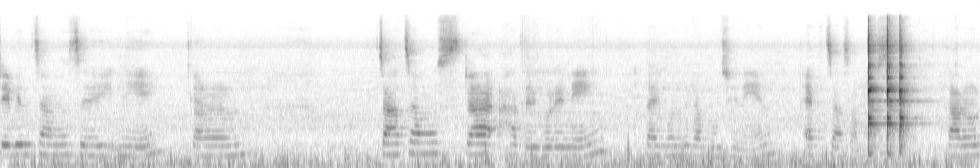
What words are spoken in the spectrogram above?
টেবিল চামচেই নিয়ে, কারণ চা চামচটা হাতের করে নেই তাই বন্ধুরা বুঝে নিন, এক চা চামচ কারণ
